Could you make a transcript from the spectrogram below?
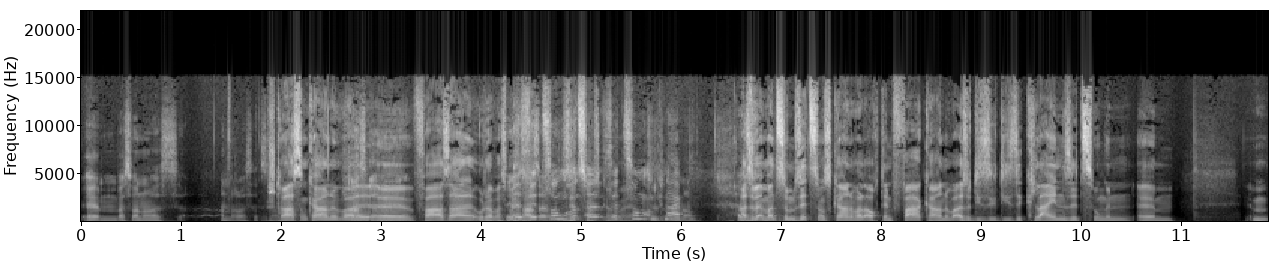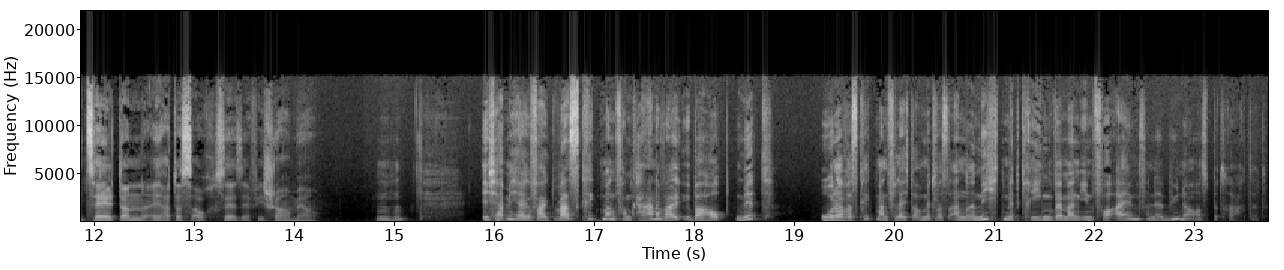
Ähm, was war noch was andere? Was hat's noch? Straßenkarneval, Straßenkarneval, äh, Fahrsaal oder was? Ja, Äh, Faser- Sitzung, und, äh, Sitzung und Sitzung, Kneipen. genau. Also, wenn man zum Sitzungskarneval auch den Fahrkarneval, also diese, diese kleinen Sitzungen ähm, im Zelt, dann äh, hat das auch sehr, sehr viel Charme, ja. Ich habe mich ja gefragt, was kriegt man vom Karneval überhaupt mit? Oder was kriegt man vielleicht auch mit, was andere nicht mitkriegen, wenn man ihn vor allem von der Bühne aus betrachtet?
